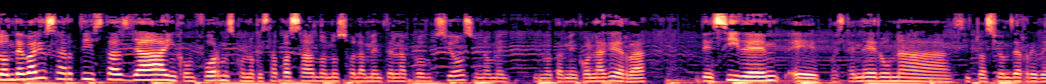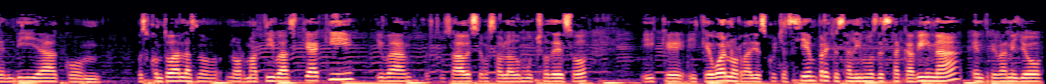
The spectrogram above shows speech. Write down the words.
donde varios artistas ya inconformes con lo que está pasando, no solamente en la producción, sino, sino también con la guerra, deciden eh, pues tener una situación de rebeldía con pues con todas las no- normativas que aquí, Iván, pues tú sabes, hemos hablado mucho de eso y que, y que bueno, Radio Escucha, siempre que salimos de esta cabina, entre Iván y yo,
